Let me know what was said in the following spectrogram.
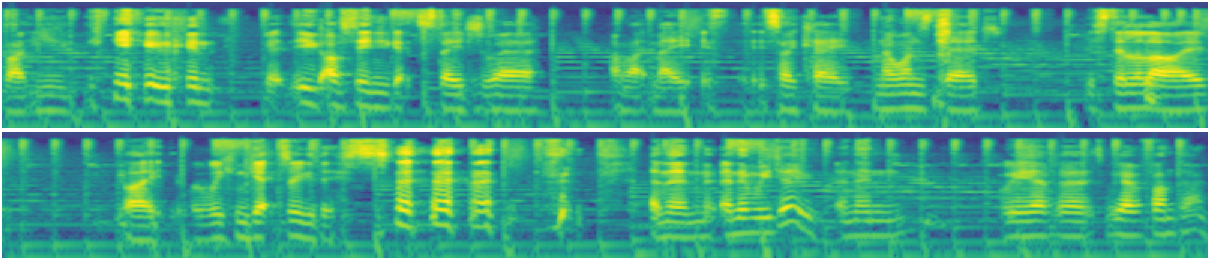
Like you, you can. Get, you, I've seen you get to stages where I'm like, mate, it's, it's okay. No one's dead. You're still alive. Like we can get through this. and then and then we do, and then we have a we have a fun time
